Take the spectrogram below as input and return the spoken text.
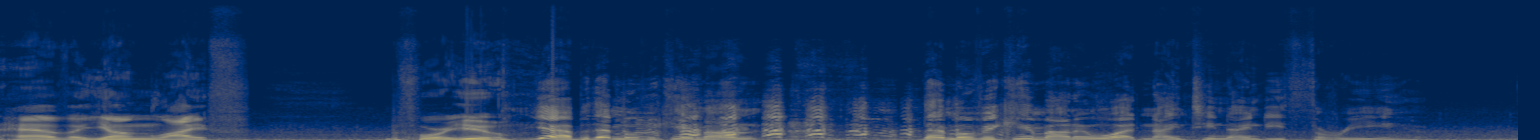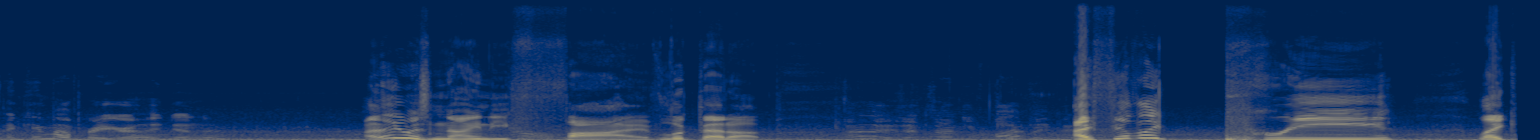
have a young life before you. Yeah, but that movie came out. that movie came out in what 1993. It came out pretty early, didn't it? I think it was 95. Look that up. Oh, I think 95, I feel like pre, like,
